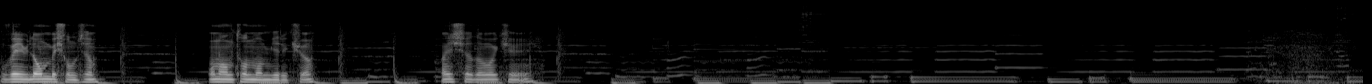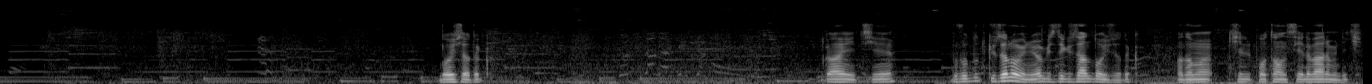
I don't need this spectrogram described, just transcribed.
Bu wave ile 15 olacağım. 16 olmam gerekiyor. Aşağıda okey. Dojladık. Gayet iyi. Brudut güzel oynuyor. Biz de güzel dojladık. Adama kill potansiyeli vermedik.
